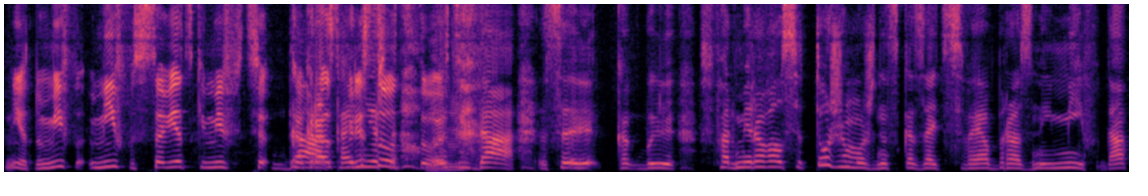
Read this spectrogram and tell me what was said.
Нет, ну миф, миф, советский миф да, как раз конечно, присутствует. Да, как бы сформировался тоже, можно сказать, своеобразный миф, да,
